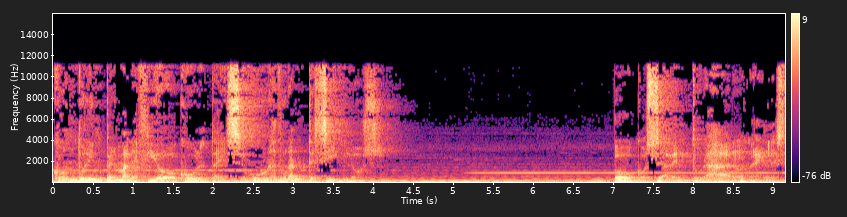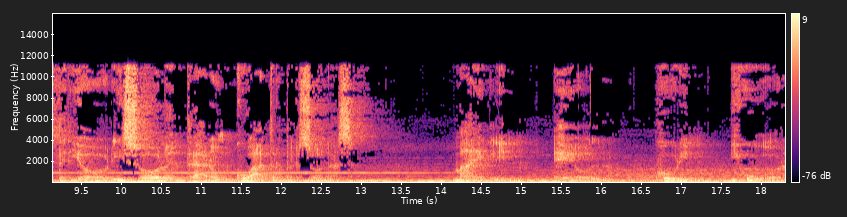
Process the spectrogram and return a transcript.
Gondolin permaneció oculta y segura durante siglos. Pocos se aventuraron al exterior y solo entraron cuatro personas. Maeglin, Eol, Hurin y Huor.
